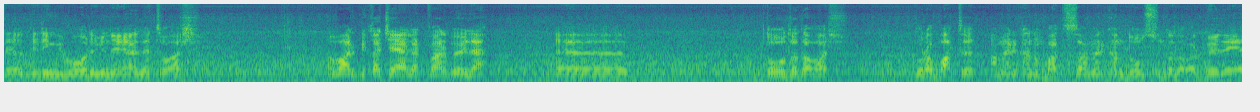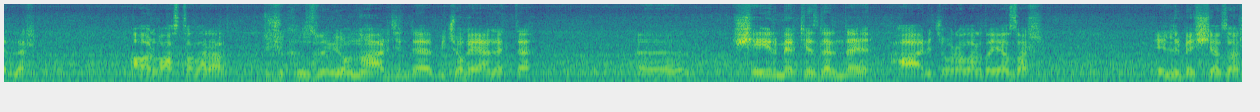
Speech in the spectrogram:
De- Dediğim gibi Oregon eyaleti var. Var birkaç eyalet var böyle. E, doğuda da var. Bura batı. Amerika'nın batısı, Amerika'nın doğusunda da var böyle yerler. Ağır vasıtalara düşük hız veriyor. Onun haricinde birçok eyalette e, şehir merkezlerinde hariç oralarda yazar. 55 yazar.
